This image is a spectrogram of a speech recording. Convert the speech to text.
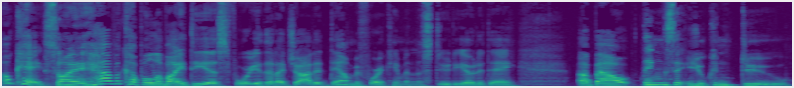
Okay, so I have a couple of ideas for you that I jotted down before I came in the studio today about things that you can do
